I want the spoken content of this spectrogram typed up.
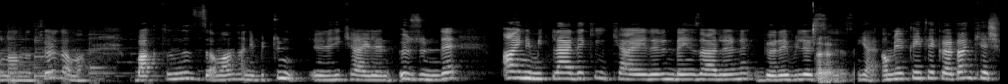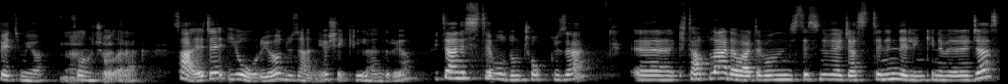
bunu anlatıyoruz ama baktığınız zaman hani bütün e, hikayelerin özünde aynı mitlerdeki hikayelerin benzerlerini görebilirsiniz. Evet. Yani Amerika'yı tekrardan keşfetmiyor evet, sonuç evet. olarak. Sadece yoğuruyor, düzenliyor, şekillendiriyor. Bir tane site buldum çok güzel. Ee, kitaplar da var tabii onun listesini vereceğiz. Sitenin de linkini vereceğiz.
